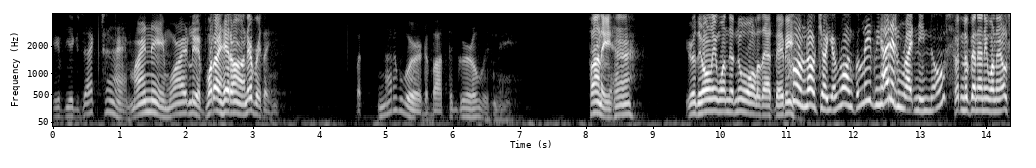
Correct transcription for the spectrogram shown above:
Gave the exact time, my name, where I lived, what I had on, everything. But not a word about the girl with me. Funny, huh? You're the only one that knew all of that, baby. Oh, no, Joe, you're wrong. Believe me, I didn't write any note. Couldn't have been anyone else.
